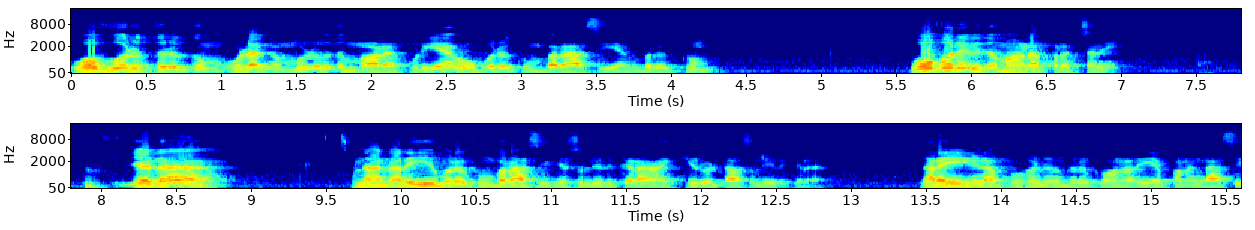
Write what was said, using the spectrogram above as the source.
ஒவ்வொருத்தருக்கும் உலகம் முழுவதும் வாழக்கூடிய ஒவ்வொரு கும்பராசி என்பருக்கும் ஒவ்வொரு விதமான பிரச்சனை. ஏன்னா நான் நிறைய முறை கும்பராசிக்கு சொல்லியிருக்கிறேன் அக்யூரேட்டாக சொல்லியிருக்கிறேன். நிறைய இழப்புகள் இருந்திருக்கும் நிறைய பணங்காசு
